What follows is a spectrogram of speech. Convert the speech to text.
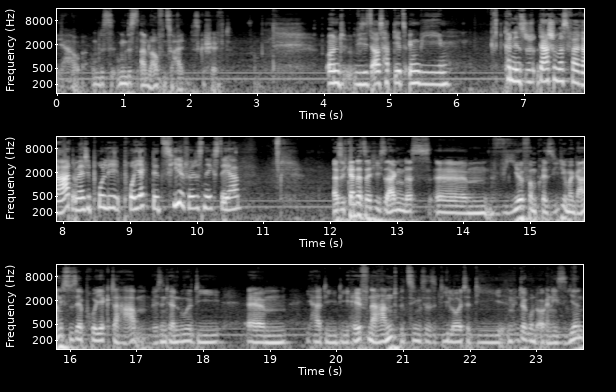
ja, um das, um das am Laufen zu halten, das Geschäft. So. Und wie sieht's aus? Habt ihr jetzt irgendwie, könnt ihr da schon was verraten? Welche Pro Projekte, Ziele für das nächste Jahr? Also ich kann tatsächlich sagen, dass ähm, wir vom Präsidium gar nicht so sehr Projekte haben. Wir sind ja nur die, ähm, ja, die, die helfende Hand, beziehungsweise die Leute, die im Hintergrund organisieren.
